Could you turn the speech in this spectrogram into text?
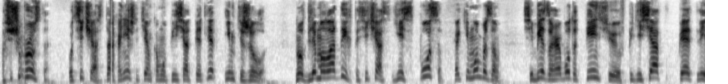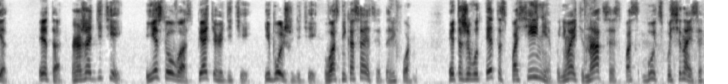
А все очень просто. Вот сейчас, да, конечно, тем, кому 55 лет, им тяжело. Но для молодых-то сейчас есть способ, каким образом себе заработать пенсию в 55 лет. Это рожать детей. И если у вас пятеро детей, и больше детей. Вас не касается эта реформа. Это же вот это спасение, понимаете, нация спас, будет спасена, если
